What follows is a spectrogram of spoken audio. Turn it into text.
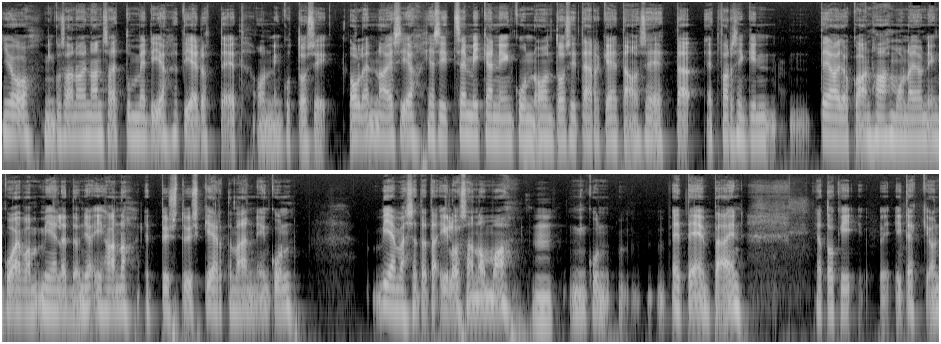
Joo, niin kuin sanoin, ansaittu media ja tiedotteet on niin kuin tosi olennaisia. Ja sitten se, mikä niin kuin on tosi tärkeää, on se, että, että varsinkin Tea, joka on hahmona jo niin kuin aivan mieletön ja ihana, että pystyisi kiertämään niin kuin viemässä tätä ilosanomaa mm. niin kuin eteenpäin. Ja toki itsekin on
